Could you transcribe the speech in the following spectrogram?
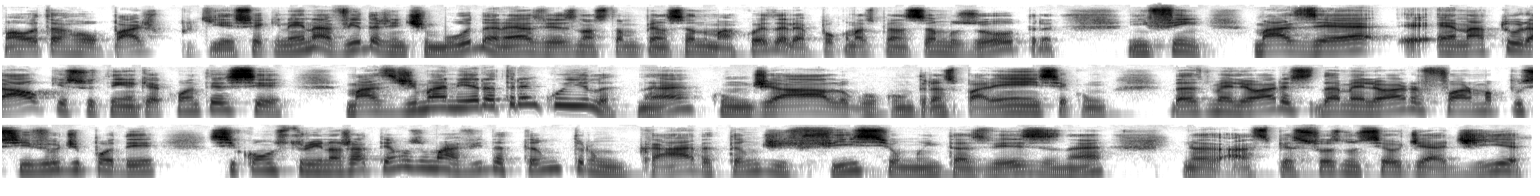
uma outra roupagem, porque isso é que nem na vida a gente muda, né? Às vezes nós estamos pensando uma coisa, daqui a pouco nós pensamos outra, enfim. Mas é, é, é natural que isso tenha que acontecer, mas de maneira tranquila, né? Com diálogo, com transparência, com das melhores, da melhor forma possível de poder se construir. Nós já temos uma vida tão truncada, tão difícil, muito muitas vezes, né? As pessoas no seu dia a dia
